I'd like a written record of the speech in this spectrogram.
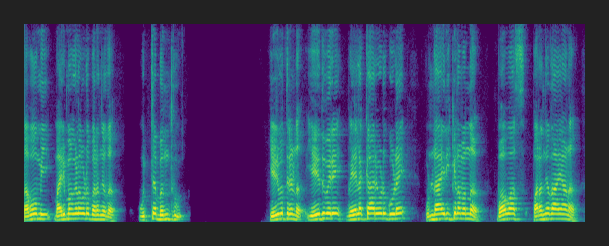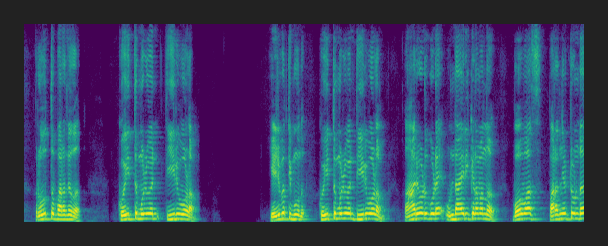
നവോമി മരുമകളോട് പറഞ്ഞത്. ഉറ്റ ബന്ധു. എഴുപത്തിരണ്ട്. ഏതുവരെ വേലക്കാരോട് കൂടെ ഉണ്ടായിരിക്കണമെന്ന് ബോവാസ് പറഞ്ഞതായാണ് റൂത്ത് പറഞ്ഞത്. കൊയ്ത്ത് മുഴുവൻ തീരുവോളം. എഴുപത്തിമൂന്ന്. കൊയ്ത്ത് മുഴുവൻ തീരുവോളം ആരോടുകൂടെ ഉണ്ടായിരിക്കണമെന്ന് ബോവാസ് പറഞ്ഞിട്ടുണ്ട്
